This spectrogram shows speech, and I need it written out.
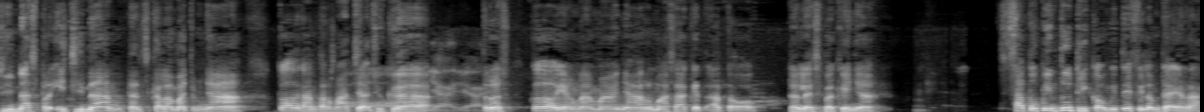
dinas perizinan dan segala macamnya ke kantor pajak oh, juga. Iya, iya, iya. Terus ke yang namanya rumah sakit atau dan lain sebagainya. Satu pintu di komite film daerah.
